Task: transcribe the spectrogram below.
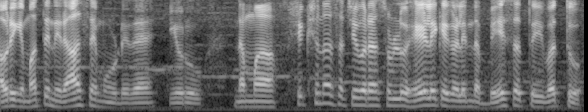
ಅವರಿಗೆ ಮತ್ತೆ ನಿರಾಸೆ ಮೂಡಿದೆ. ಇವರು ನಮ್ಮ ಶಿಕ್ಷಣ ಸಚಿವರ ಸುಳ್ಳು ಹೇಳಿಕೆಗಳಿಂದ ಬೇಸತ್ತು ಇವತ್ತು.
